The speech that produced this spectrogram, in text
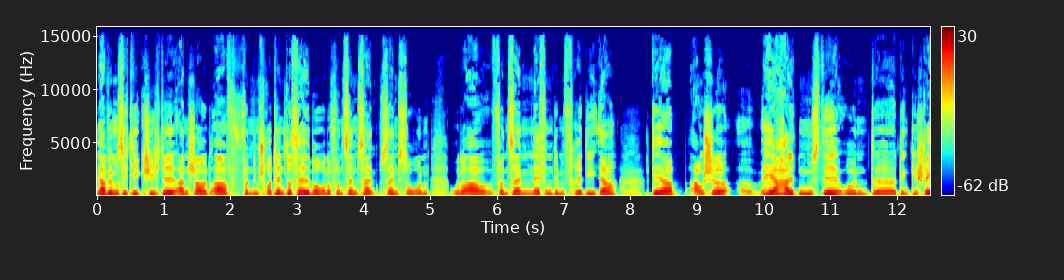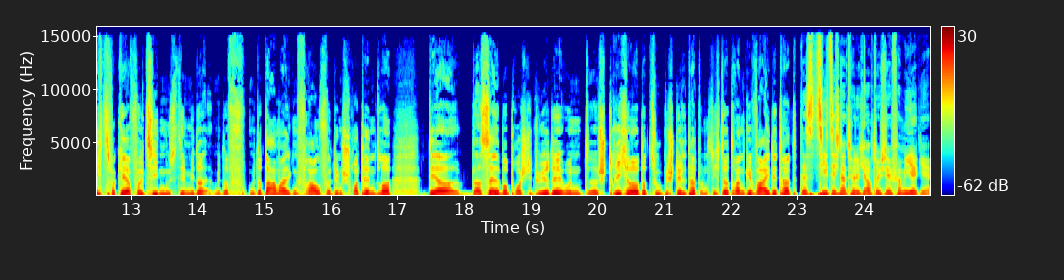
Ja, wenn man sich die Geschichte anschaut, auch von dem Schrotthändler selber oder von seinem, seinem, Sohn oder auch von seinem Neffen, dem Freddy R., der auch schon äh, herhalten musste und äh, den Geschlechtsverkehr vollziehen musste mit der, mit, der, mit der damaligen Frau von dem Schrotthändler, der da selber Prostituierte und äh, Stricher dazu bestellt hat und sich daran geweidet hat. Das zieht sich natürlich auch durch die Familie.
